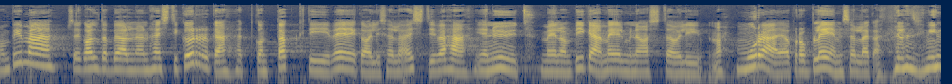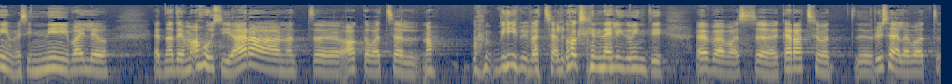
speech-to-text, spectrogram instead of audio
on pime, see kaldapealne on hästi kõrge, et kontakti veega oli seal hästi vähe. Ja nüüd meil on pigem, eelmine aasta oli noh, mure ja probleem sellega, et meil on siin inimesi nii palju, et nad ei mahu siia ära, nad äh, hakkavad seal noh, viibivad seal kakskümmend neli tundi ööpäevas, käratsevad, rüselevad,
